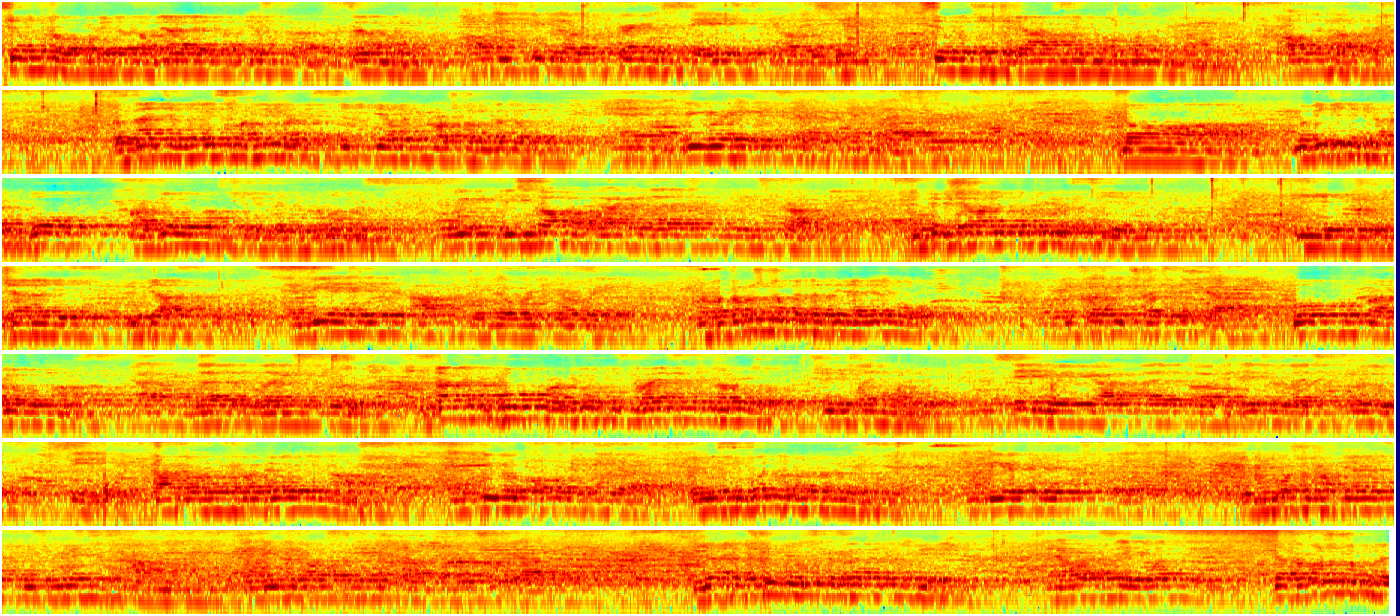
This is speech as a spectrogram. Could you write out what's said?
Всем, кто приготовляли это место, сцену, всем учителям, всем помощникам. Вы знаете, мы не смогли провести тему в прошлом году. Но мы видели, как Бог провел нас через эти трудности. Мы переживали трудности и встречали препятствия. And we way. Но потому что мы доверяли Богу, But because we trusted God, Бог провел нас. God led, led us through. И так как Бог провел израильский народ через море, In the same way, God led uh, the Israelites through the sea. так Он провел и нас. And He will also lead us. И мы сегодня в этом месте. And we are here place. И мы можем опять быть вместе с вами. And we can all stand up and worship God. И Я хочу сказать одну вещь. To. Для того, чтобы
